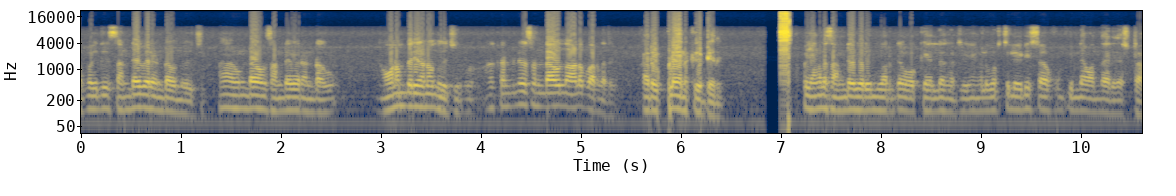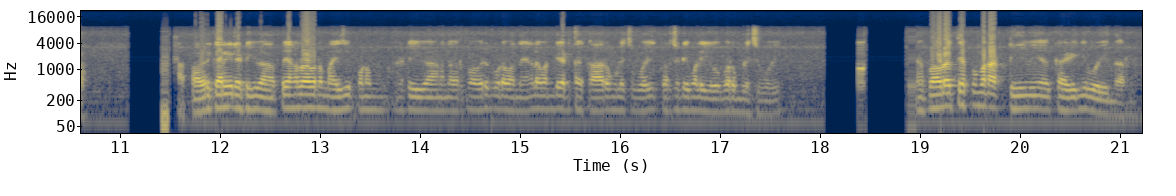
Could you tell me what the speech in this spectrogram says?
അപ്പോൾ ഇത് സൺഡേ വരെ ഉണ്ടാവും ചോദിച്ചു. ആ ഉണ്ടാവും സൺഡേ വരെ ഉണ്ടാവും. ഓണം വരെയാണോ എന്ന് ചോദിച്ചു. ആ കണ്ടിന്യൂസ് ഉണ്ടാവും എന്നാണ് പറഞ്ഞത്. ആ റിപ്ലൈ എനിക്ക് കിട്ടിയത്. അപ്പോൾ ഞങ്ങൾ സൺഡേ വരും എന്ന് പറഞ്ഞിട്ട് ഓക്കെ എല്ലാം കഴിച്ചു. ഞങ്ങൾ കുറച്ച് ലേഡീസ് സ്റ്റാഫും പിന്നെ വന്നായിരുന്നു എക്സ്ട്രാ അപ്പോൾ അവർക്കറിയില്ല ടി വി. അപ്പോൾ ഞങ്ങൾ പറഞ്ഞു മൈജി പോകണം ടി വി ആണെന്ന് പറഞ്ഞപ്പോൾ അവർ കൂടെ വന്നു. ഞങ്ങൾ വണ്ടി എടുത്ത കാറും വിളിച്ച് പോയി. കുറച്ച് ടീമുകൾ യൂബറും വിളിച്ച് പോയി. അപ്പോൾ അവിടെ എത്തിയപ്പോൾ പറഞ്ഞാൽ ടി വി കഴിഞ്ഞു പോയി എന്ന് പറഞ്ഞു.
